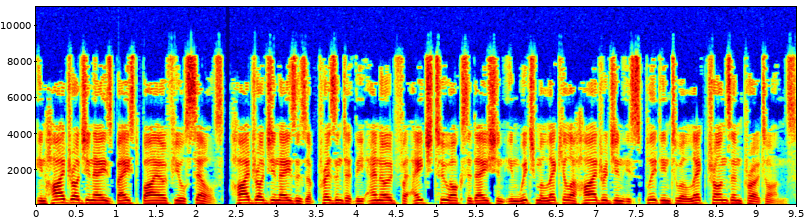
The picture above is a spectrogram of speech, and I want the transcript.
In hydrogenase-based biofuel cells, hydrogenases are present at the anode for H2 oxidation in which molecular hydrogen is split into electrons and protons.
